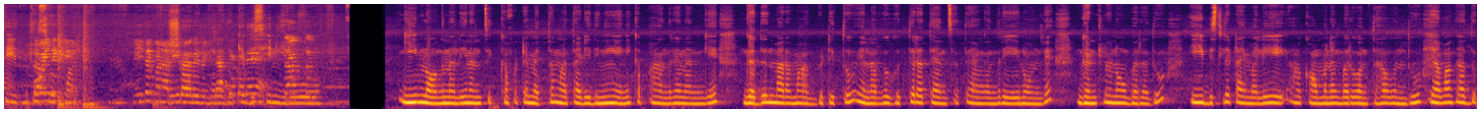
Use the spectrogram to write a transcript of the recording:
ಸಿಹಿ ಸೂಪ್ ಮಾಡ್ಕೊಂಡು ಹುಷಾರಿರೋದಿಲ್ಲ ಅದಕ್ಕೆ ಬಿಸಿ ನೀರು. ಈ ವ್ಲಾಗ್ನಲ್ಲಿ ನಾನು ಸಿಕ್ಕಾಪಟ್ಟೆ ಮೆತ್ತ ಮಾತಾಡಿದ್ದೀನಿ. ಏನಕ್ಕಪ್ಪ ಅಂದರೆ ನನಗೆ ಗದ್ದದ ಮರಮ ಆಗಿಬಿಟ್ಟಿತ್ತು. ಎಲ್ಲರಿಗೂ ಗೊತ್ತಿರತ್ತೆ ಅನಿಸುತ್ತೆ. ಹಂಗಂದರೆ ಏನು ಅಂದರೆ ಗಂಟ್ಲು ನೋವು ಬರೋದು. ಈ ಬಿಸಿಲು ಟೈಮಲ್ಲಿ ಕಾಮನಾಗಿ ಬರುವಂತಹ ಒಂದು ಯಾವಾಗ ಅದು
